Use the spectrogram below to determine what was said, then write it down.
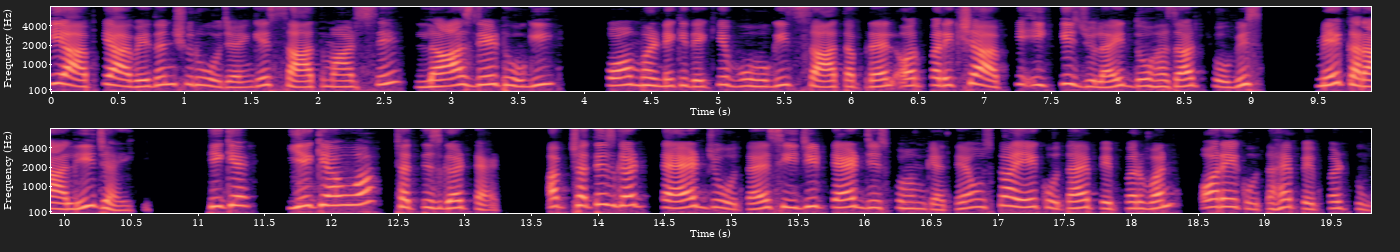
कि आपके आवेदन शुरू हो जाएँगे सात मार्च से। लास्ट डेट होगी, फॉर्म भरने की, देखिए, वो होगी सात अप्रैल और परीक्षा आपकी इक्कीस जुलाई दो हज़ार चौबीस में करा ली जाएगी। ठीक है? ये क्या हुआ? छत्तीसगढ़ टैट अब छत्तीसगढ़ टैट जो होता है सी जी टैट जिसको हम कहते हैं, उसका एक होता है पेपर वन और एक होता है पेपर टू।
